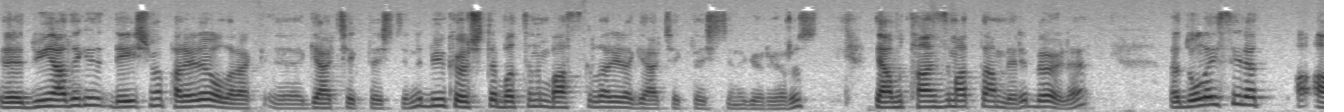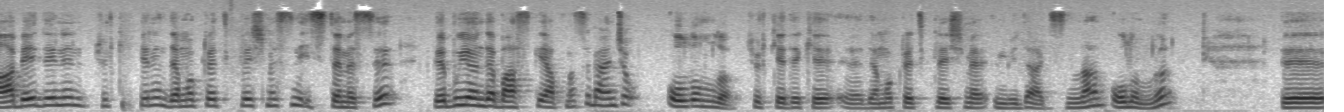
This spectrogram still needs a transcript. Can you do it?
e, dünyadaki değişime paralel olarak gerçekleştiğini, büyük ölçüde Batı'nın baskılarıyla gerçekleştiğini görüyoruz. Yani bu tanzimattan beri böyle. Dolayısıyla ABD'nin Türkiye'nin demokratikleşmesini istemesi ve bu yönde baskı yapması bence olumlu. Türkiye'deki e, demokratikleşme ümidi açısından olumlu. E,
